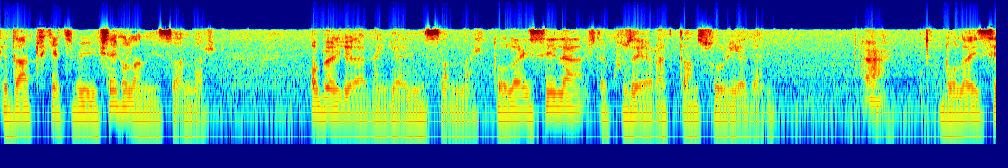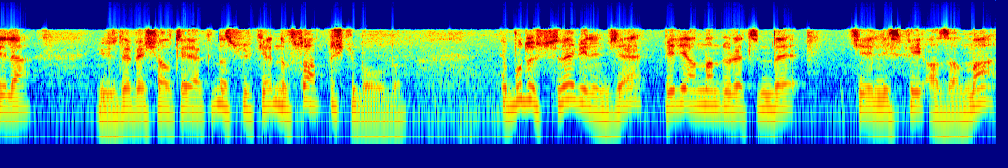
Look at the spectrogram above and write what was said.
gıda tüketimi yüksek olan insanlar. O bölgelerden gelen insanlar. Dolayısıyla işte Kuzey Irak'tan, Suriye'den. Evet. Dolayısıyla %5-6'ya yakında Türkiye'nin nüfusu artmış gibi oldu. E bu da üstüne binince bir yandan üretimdeki nispi azalma,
